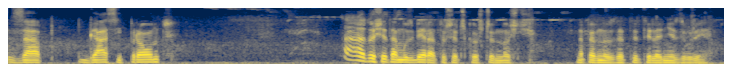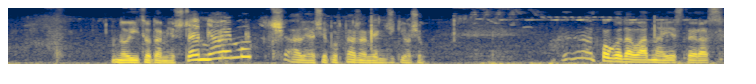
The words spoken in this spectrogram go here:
za gaz i prąd. A to się tam uzbiera troszeczkę oszczędności. Na pewno za ty- tyle nie zużyję. No i co tam jeszcze miałem mówić? Ale ja się powtarzam jak dziki osioł. No, pogoda ładna jest teraz.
